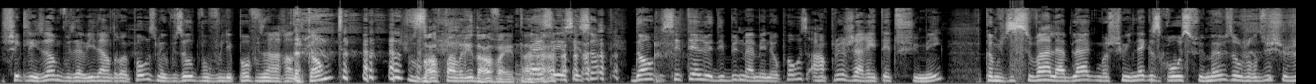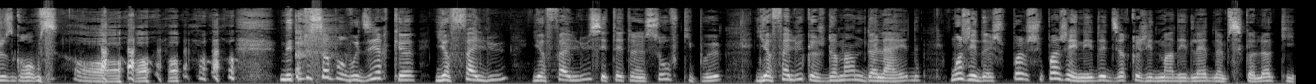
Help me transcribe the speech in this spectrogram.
je sais que les hommes, vous avez l'andropause, mais vous autres, vous voulez pas vous en rendre compte. Je vous en reparlerai dans 20 ans. Ben, c'est, c'est ça. Donc, c'était le début de ma ménopause. En plus, j'arrêtais de fumer. Comme je dis souvent à la blague, moi, je suis une ex-grosse fumeuse. Aujourd'hui, je suis juste grosse. Mais tout ça pour vous dire que il a fallu, il a fallu, c'était un sauf qui peut. Il a fallu que je demande de l'aide. Moi, j'ai, je suis pas, je suis pas gênée de dire que j'ai demandé de l'aide d'un psychologue qui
